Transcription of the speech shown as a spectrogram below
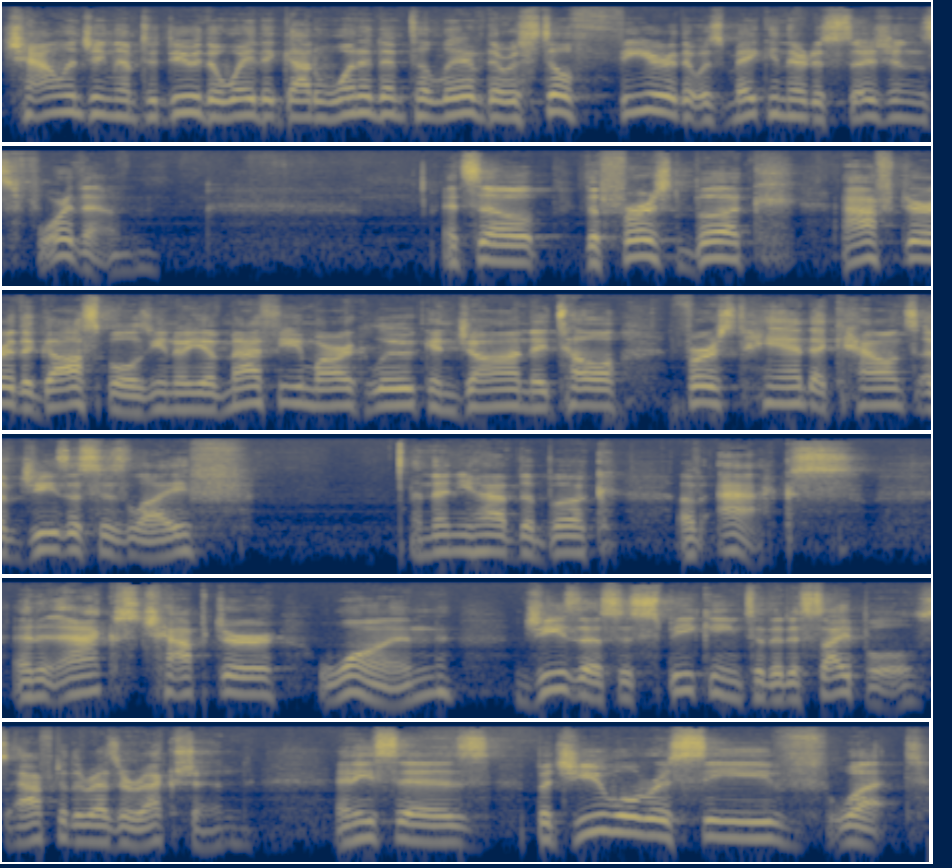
challenging them to do, the way that God wanted them to live. There was still fear that was making their decisions for them. And so the first book after the Gospels, you know, you have Matthew, Mark, Luke, and John. They tell firsthand accounts of Jesus' life. And then you have the book of Acts. And in Acts chapter 1, Jesus is speaking to the disciples after the resurrection. And he says, But you will receive what?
